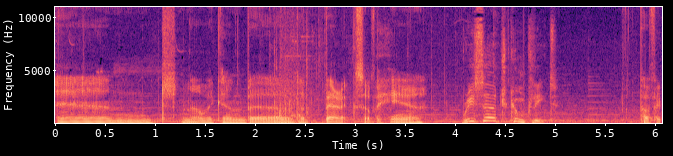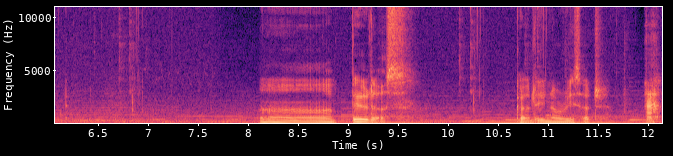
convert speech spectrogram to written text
and now we can build a barracks over here. Research complete. Perfect. Uh, builders. Currently no research. Ah.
